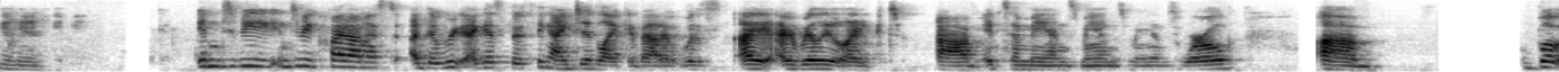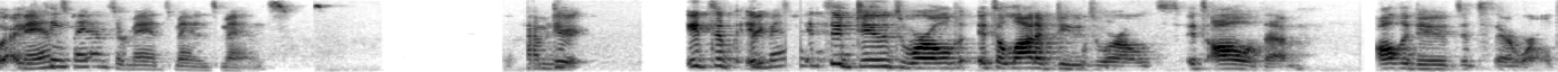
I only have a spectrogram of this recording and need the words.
mhm. And to be and to be quite honest, uh, the re- I guess the thing I did like about it was I I really liked um, it's a man's man's man's world. Um, but I man's think man's or man's man's man's. How many? there, it's a Three it's, it's a dude's world. It's a lot of dudes' worlds. It's all of them. All the dudes. It's their world.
